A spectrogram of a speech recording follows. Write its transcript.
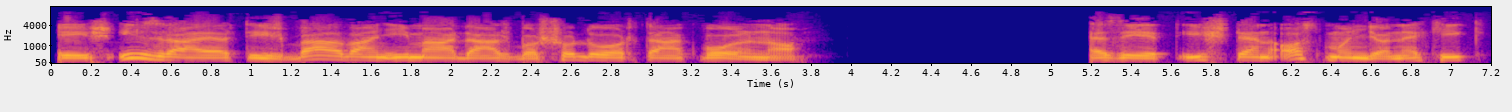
és Izraelt is bálványimádásba sodorták volna. Ezért Isten azt mondja nekik,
